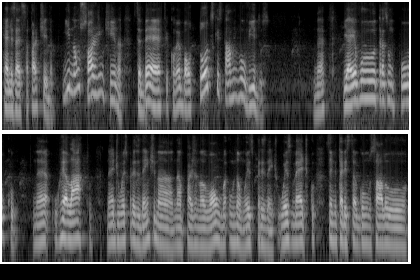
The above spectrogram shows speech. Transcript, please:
realizar essa partida. E não só a Argentina, CBF, Comebol, todos que estavam envolvidos, né? E aí eu vou trazer um pouco, né, o relato né, de um ex-presidente na, na página do UOL, um, não, ex-presidente, o ex-médico sanitarista Gonçalo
